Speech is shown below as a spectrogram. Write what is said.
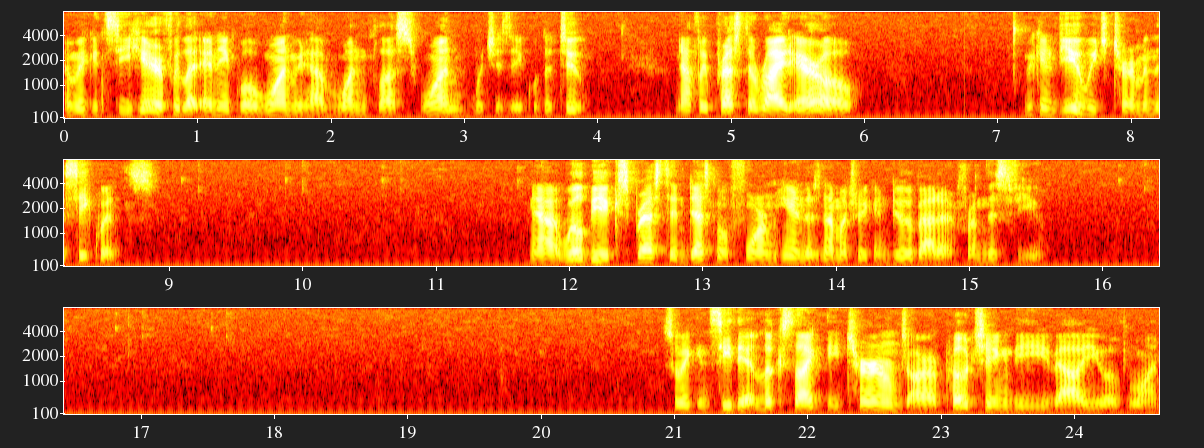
And we can see here if we let n equal 1, we'd have 1 plus 1, which is equal to 2. Now if we press the right arrow, we can view each term in the sequence. Now it will be expressed in decimal form here, and there's not much we can do about it from this view. So we can see that it looks like the terms are approaching the value of 1.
